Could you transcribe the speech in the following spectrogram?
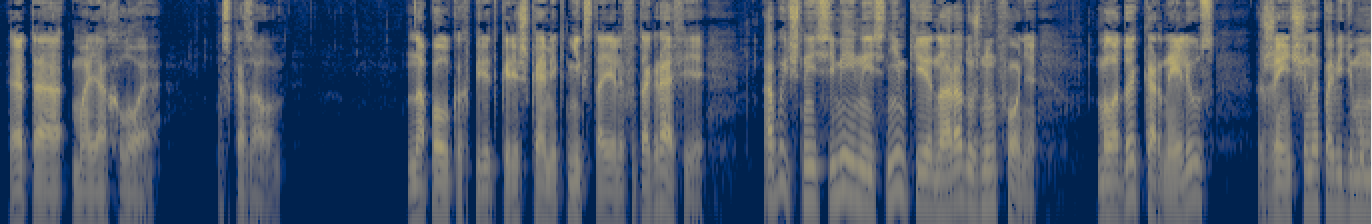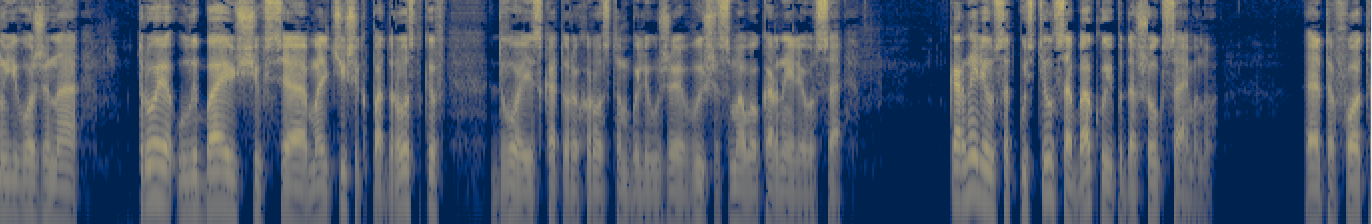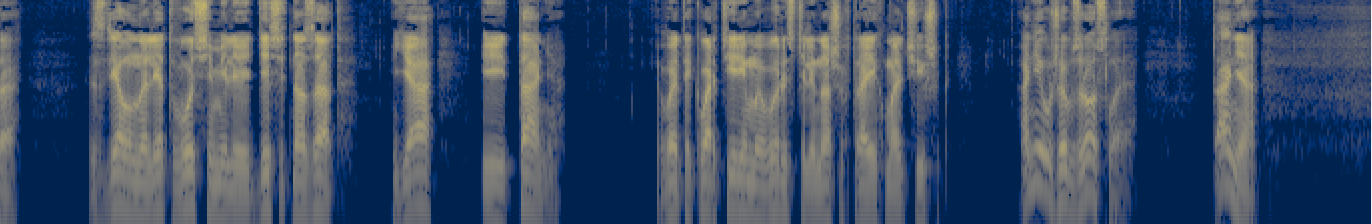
«Это моя Хлоя», — сказал он. На полках перед корешками книг стояли фотографии, обычные семейные снимки на радужном фоне. Молодой Корнелиус, женщина, по-видимому, его жена, трое улыбающихся мальчишек-подростков, двое из которых ростом были уже выше самого Корнелиуса. Корнелиус отпустил собаку и подошел к Саймону. «Это фото сделано лет восемь или десять назад. Я и Таня. В этой квартире мы вырастили наших троих мальчишек. Они уже взрослые. Таня...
